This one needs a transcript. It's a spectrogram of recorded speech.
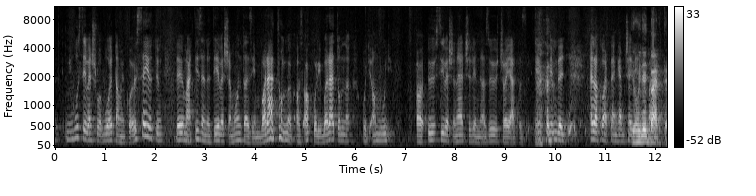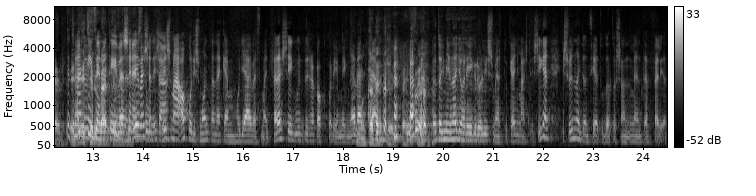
tehát mi 20 éves voltam, amikor összejöttünk, de ő már 15 évesen mondta az én barátomnak, az akkori barátomnak, hogy amúgy a, ő szívesen elcserélni az ő csaját, az mindegy, el akart engem cserélni. Hogy egy bárter. Tehát egy már 15 bárter. évesen, évesen és, és, már akkor is mondta nekem, hogy elvesz majd feleségül, de csak akkor én még nevettem. Neki, hogy Tehát, hogy mi nagyon régről ismertük egymást, és igen, és ő nagyon céltudatosan ment felé a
